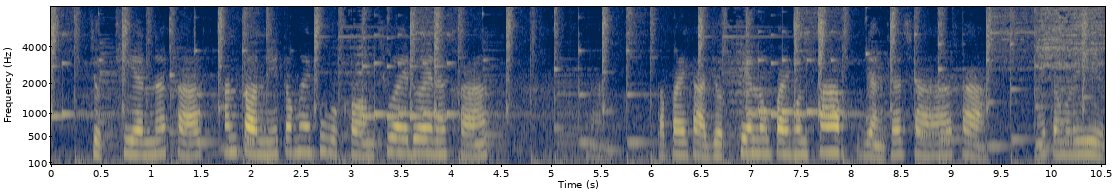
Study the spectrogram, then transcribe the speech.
ๆจุดเทียนนะคะ ขั้นตอนนี้ต้องให้ผู้ปกครองช่วยด้วยนะคะ ต่อไปค่ะหยดเทียนลงไปบนภาพอย่างช้าๆค่ะ ไม่ต้องรีบ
